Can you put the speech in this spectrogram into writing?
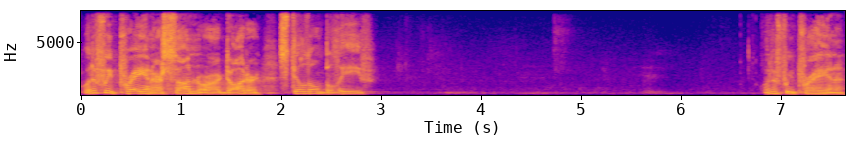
What if we pray and our son or our daughter still don't believe? What if we pray and a,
